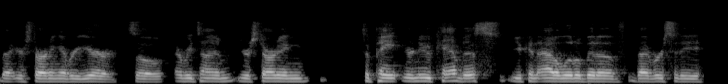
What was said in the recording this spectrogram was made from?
that you're starting every year so every time you're starting to paint your new canvas you can add a little bit of diversity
